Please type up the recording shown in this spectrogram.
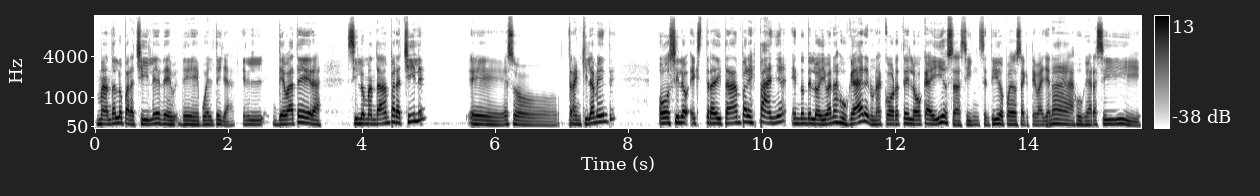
mándalo para Chile de, vuelta ya. El debate era si lo mandaban para Chile, eh, eso tranquilamente, o si lo extraditaban para España, en donde lo iban a juzgar en una corte loca ahí, o sea, sin sentido, pues, o sea, que te vayan a juzgar así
